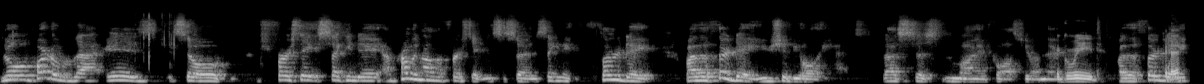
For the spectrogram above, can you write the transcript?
No, part of that is so first date, second date. I'm probably not on the first date necessarily. Second date, third date. By the third date, you should be holding hands. That's just my philosophy on there. Agreed. By the third Okay, date,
